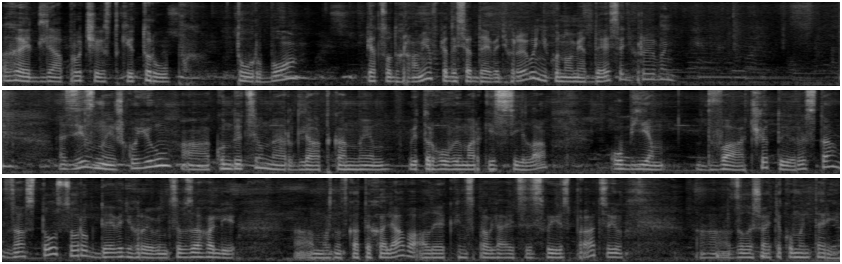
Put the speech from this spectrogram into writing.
Гель для прочистки труб Турбо 500 грамів, 59 гривень, економія 10 гривень. Зі знижкою кондиціонер для тканин від торгової марки Сіла. Об'єм 2400 за 149 гривень. Це взагалі, можна сказати, халява, але як він справляється зі своєю працею, залишайте коментарі.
